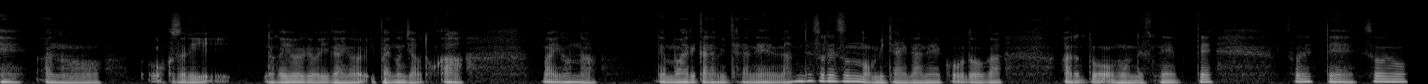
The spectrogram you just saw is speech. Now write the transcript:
ね、あの、お薬、なんか容量以外のいっぱい飲んじゃうとか、まあいろんなで周りから見たらねなんでそれすんの？みたいなね行動があると思うんですね。でそれってそういう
